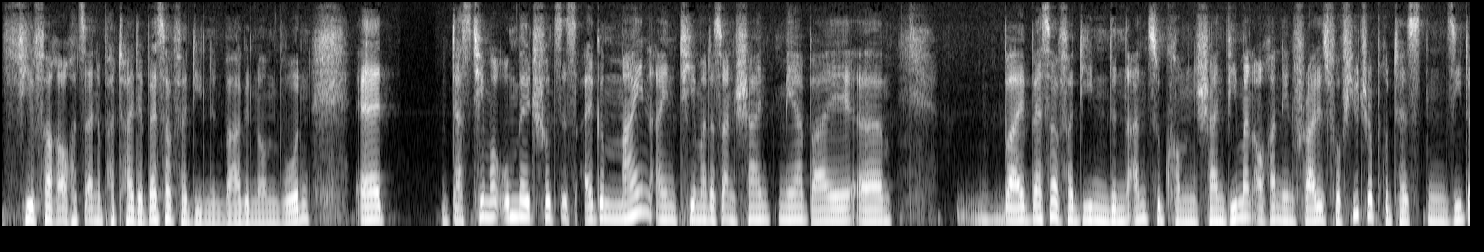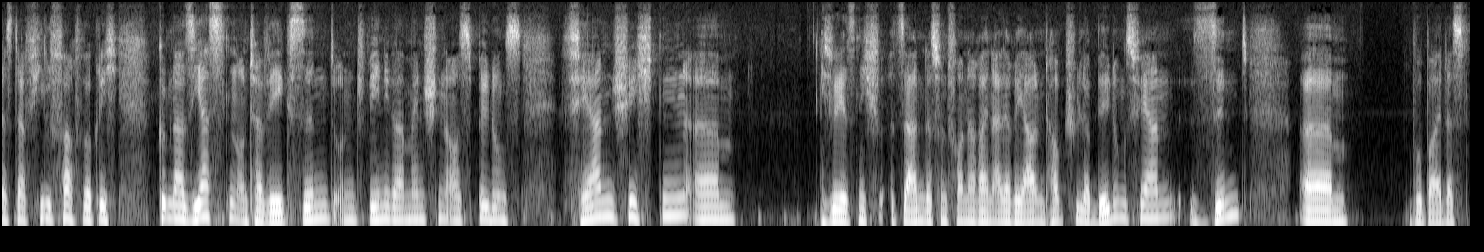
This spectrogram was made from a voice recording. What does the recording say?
vielfach auch als eine Partei der Besserverdienenden wahrgenommen wurden. Äh, das Thema Umweltschutz ist allgemein ein Thema, das anscheinend mehr bei äh, bei Besserverdienenden anzukommen scheint, wie man auch an den Fridays for Future Protesten sieht, dass da vielfach wirklich Gymnasiasten unterwegs sind und weniger Menschen aus bildungsfernen Schichten. Ähm, ich will jetzt nicht sagen, dass von vornherein alle Real- und Hauptschüler bildungsfern sind, ähm, wobei das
